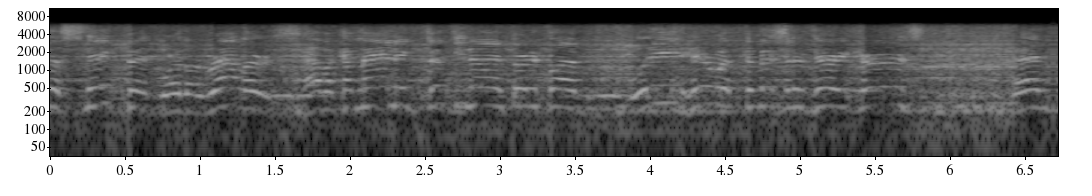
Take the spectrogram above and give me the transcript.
The Snake Pit, where the Rattlers have a commanding 59-35 lead here with Commissioner Jerry Kurz. And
